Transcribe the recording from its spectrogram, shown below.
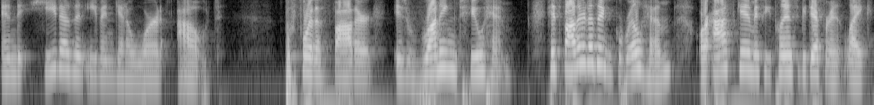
And he doesn't even get a word out before the father is running to him. His father doesn't grill him or ask him if he plans to be different like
